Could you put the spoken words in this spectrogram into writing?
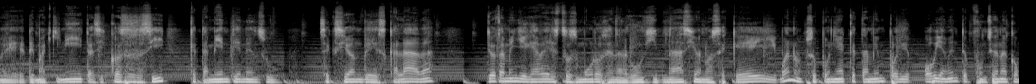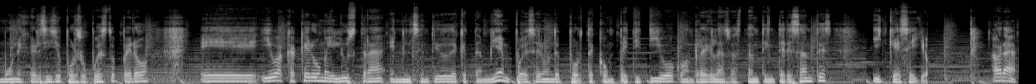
de, maquinitas y cosas así, que también tienen su sección de escalada. Yo también llegué a ver estos muros en algún gimnasio, no sé qué, y bueno, suponía que también podía, obviamente funciona como un ejercicio, por supuesto, pero eh, Iwa Kakeru me ilustra en el sentido de que también puede ser un deporte competitivo con reglas bastante interesantes y qué sé yo. Ahora,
